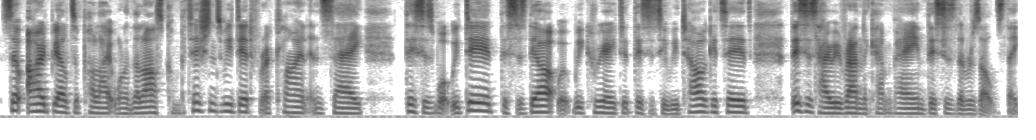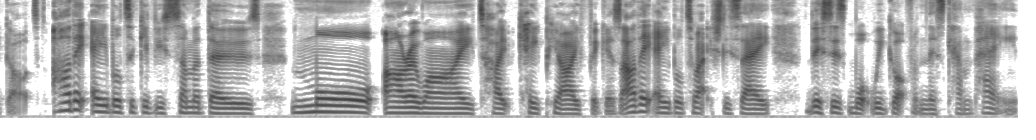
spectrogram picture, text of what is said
So i'd be able to pull out one of the last competitions we did for a client and say this is what we did, this is the artwork we created, this is who we targeted, this is how we ran the campaign, this is the results they got. Are they able to give you some of those more ROI type KPI figures? Are they able to actually say, this is what we got from this campaign?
